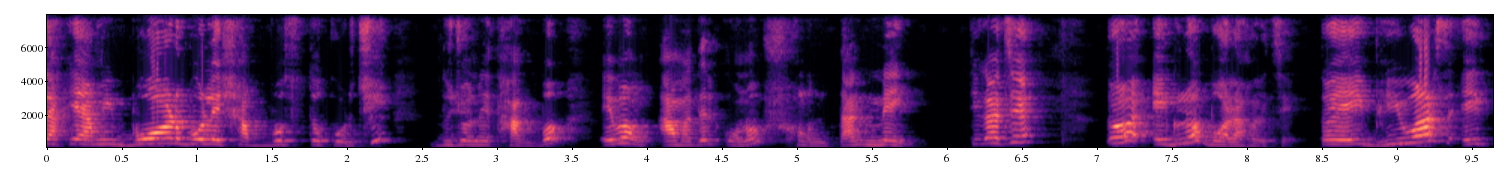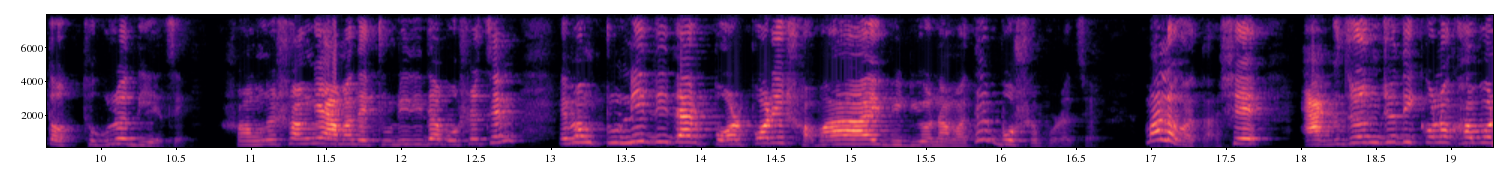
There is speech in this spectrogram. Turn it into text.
যাকে আমি বর বলে সাব্যস্ত করছি, দুজনে থাকব এবং আমাদের কোনো সন্তান নেই। ঠিক আছে? তো এগুলো বলা হয়েছে। তো এই ভিউয়ার্স এই তথ্যগুলো দিয়েছে। সঙ্গে সঙ্গে আমাদের টুনি দিদা বসেছেন এবং টুনি দিদার পরপরে সবাই ভিডিও নামাতে বসে পড়েছে। ভালো কথা। সে একজন যদি কোনো খবর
